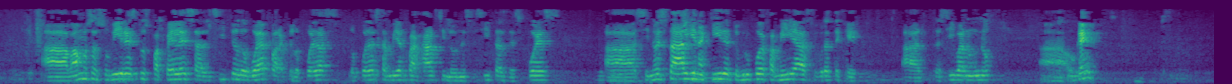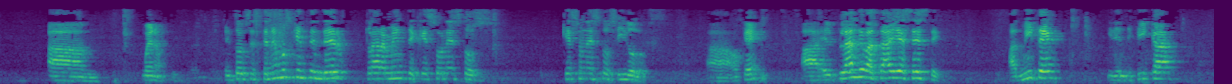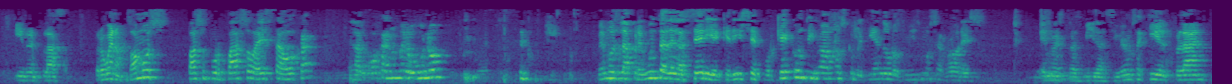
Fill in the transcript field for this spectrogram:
Ah, vamos a subir estos papeles al sitio de web para que lo puedas, lo puedas también bajar si lo necesitas después. Ah, si no está alguien aquí de tu grupo de familia, asegúrate que ah, reciban uno. ¿Ok? bueno, entonces tenemos que entender claramente qué son estos, qué son estos ídolos. ¿Ok? Ah, el plan de batalla es este. Admite, identifica y reemplaza. Pero bueno, vamos paso por paso a esta hoja. En la hoja número uno vemos la pregunta de la serie que dice, ¿por qué continuamos cometiendo los mismos errores en nuestras vidas? Y vemos aquí el plan,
